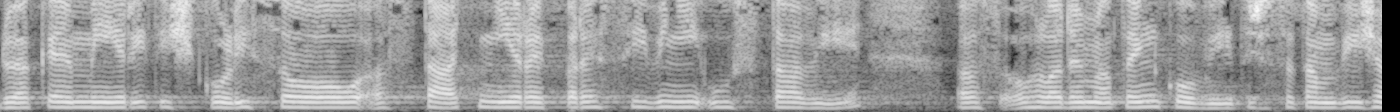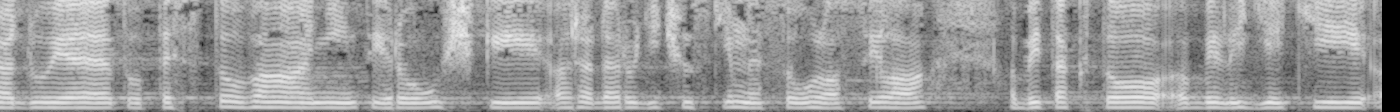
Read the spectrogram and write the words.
do jaké míry ty školy jsou státní represivní ústavy eh, s ohledem na ten covid, že se tam vyžaduje to testování, ty roušky a řada rodičů s tím nesouhlasila, aby takto byly děti eh,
